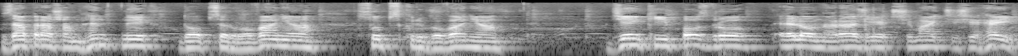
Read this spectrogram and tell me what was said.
Zapraszam chętnych do obserwowania subskrybowania. Dzięki, pozdro, elo, na razie, trzymajcie się, hej!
